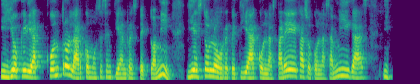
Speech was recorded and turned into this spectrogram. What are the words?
y yo quería controlar cómo se sentían respecto a mí. Y esto lo repetía con las parejas o con las amigas. Y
